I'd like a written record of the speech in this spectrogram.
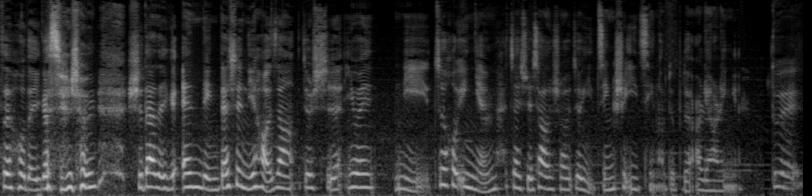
最后的一个 学生时代的一个 ending。但是你好像就是因为你最后一年在学校的时候就已经是疫情了，对不对？二零二零年。对。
